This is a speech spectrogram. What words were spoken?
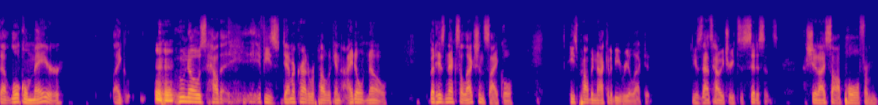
that local mayor like hmm who knows how that if he's democrat or republican i don't know. But his next election cycle he's probably not going to be reelected because that's how he treats his citizens. Shit i saw a poll from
